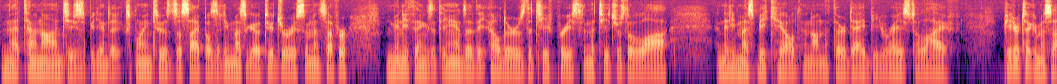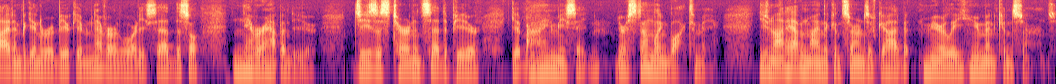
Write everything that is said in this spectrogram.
From that time on, Jesus began to explain to his disciples that he must go to Jerusalem and suffer many things at the hands of the elders, the chief priests, and the teachers of the law, and that he must be killed and on the third day be raised to life. Peter took him aside and began to rebuke him. Never, Lord, he said, this will never happen to you. Jesus turned and said to Peter, Get behind me, Satan. You're a stumbling block to me. You Do not have in mind the concerns of God, but merely human concerns.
